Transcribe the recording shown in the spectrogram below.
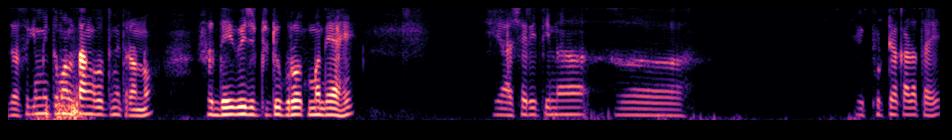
जसं की मी तुम्हाला सांगत होतो मित्रांनो सध्या व्हेजिटेटिव्ह ग्रोथमध्ये आहे. हे अशा रीतीनं हे फुट्ट्या काढत आहे.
